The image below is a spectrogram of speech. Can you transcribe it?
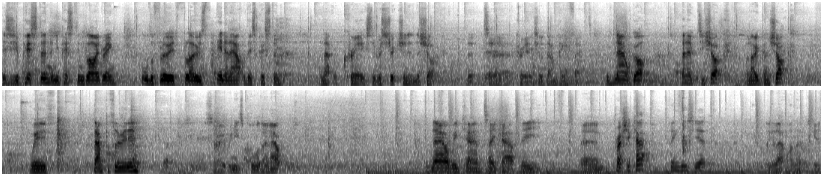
This is your piston and your piston glide ring. All the fluid flows in and out of this piston and that creates the restriction in the shock that uh, creates your damping effect. We've now got an empty shock, an open shock with damper fluid in. So we need to pour that out. Now we can take out the um, pressure cap fingers, yep. Look at that one, that was good.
